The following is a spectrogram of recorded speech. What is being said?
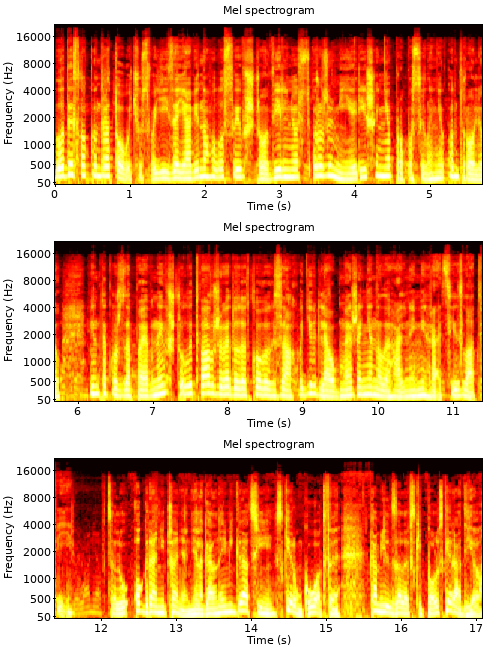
Владислав Кондратович у своїй заяві наголосив, що Вільнюс розуміє рішення про посилення контролю. Він також запевнив, що Литва вживе додаткових заходів для обмеження нелегальної міграції з Латвії. Celu ograniczenia nielegalnej migracji z kierunku Łotwy. Kamil Zalewski, Polskie Radio,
